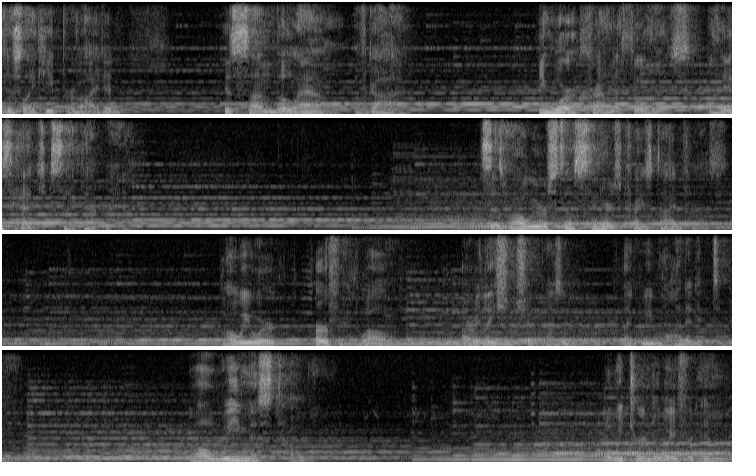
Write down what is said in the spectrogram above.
Just like he provided his son, the Lamb of God. He wore a crown of thorns on his head, just like that ram. It says, while we were still sinners, Christ died for us. While we were perfect, while our relationship wasn't like we wanted it to be, while we missed out, while we turned away from Him,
